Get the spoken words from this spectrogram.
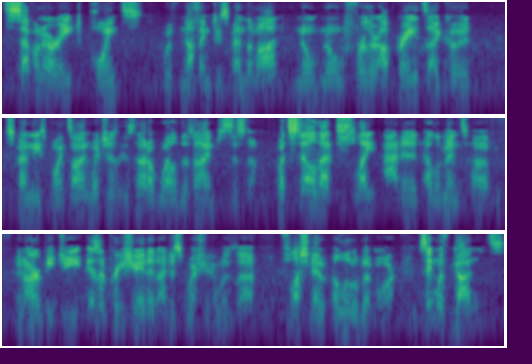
seven or eight points with nothing to spend them on. No, no further upgrades I could spend these points on, which is, is not a well designed system. But still, that slight added element of an RPG is appreciated. I just wish it was uh, flushed out a little bit more. Same with guns.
